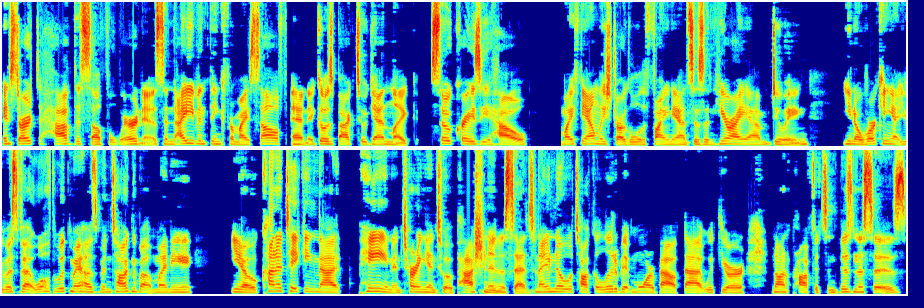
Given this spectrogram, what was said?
and start to have the self-awareness. And I even think for myself and it goes back to again like so crazy how my family struggled with finances and here I am doing, you know, working at US Vet Wealth with my husband talking about money, you know, kind of taking that pain and turning it into a passion in a sense. And I know we'll talk a little bit more about that with your nonprofits and businesses,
